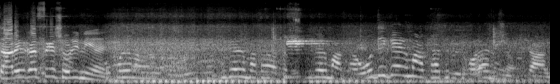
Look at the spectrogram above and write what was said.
তারের কাছ থেকে সরিয়ে নিয়ে আয়। উপরে মাথা ওদিকের মাথা ওদিকের মাথা ধরা নেই ডাল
